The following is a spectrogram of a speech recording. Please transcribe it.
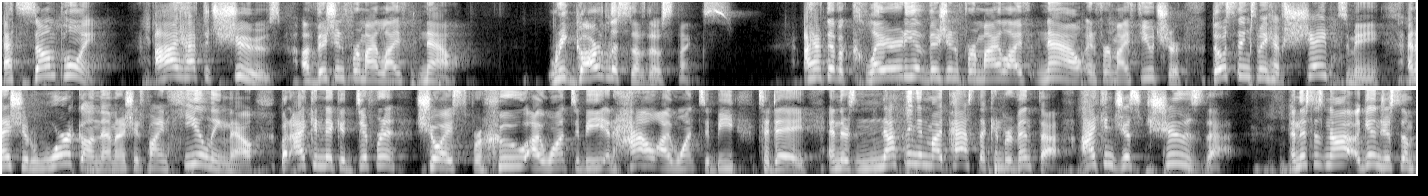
at some point, I have to choose a vision for my life now, regardless of those things. I have to have a clarity of vision for my life now and for my future. Those things may have shaped me, and I should work on them and I should find healing now, but I can make a different choice for who I want to be and how I want to be today. And there's nothing in my past that can prevent that. I can just choose that. And this is not, again, just some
